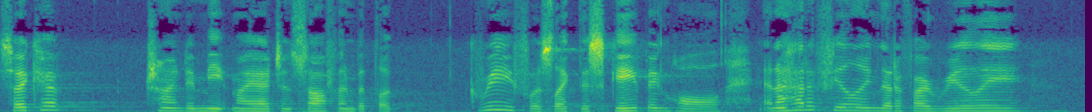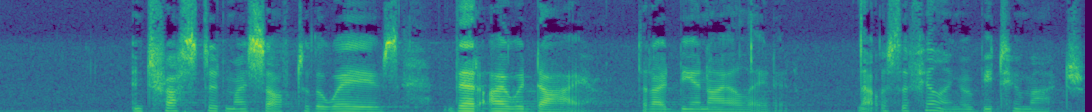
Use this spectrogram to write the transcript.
So I kept trying to meet my edge and soften, but the grief was like this gaping hole, and I had a feeling that if I really entrusted myself to the waves, that I would die, that I'd be annihilated. That was the feeling, it would be too much.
